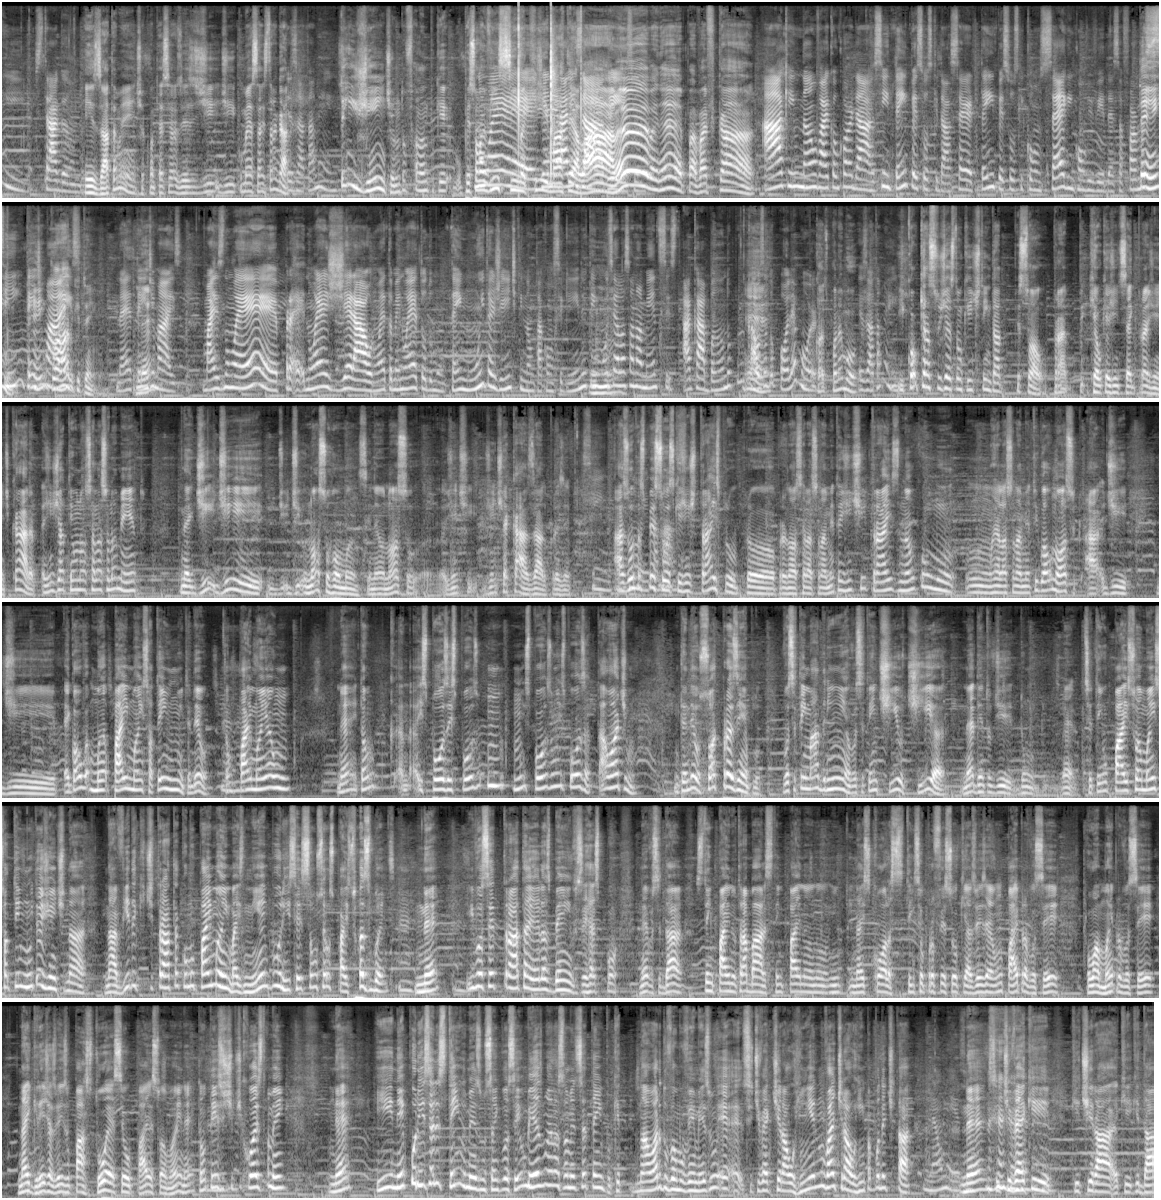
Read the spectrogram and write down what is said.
estragando. Exatamente. Acontece às vezes de, de começar a estragar. Exatamente. Tem gente, eu não tô falando porque o pessoal Não vai vir em é cima aqui, generalizado martelar, isso. "Ei, vai, né, vai ficar. Há quem não vai concordar. Sim, tem pessoas que dá certo, tem pessoas que conseguem conviver dessa forma. Tem, Sim, tem, demais. claro que tem. né? Tem né? demais. Mas não é, não é geral, não é também não é todo mundo. Tem muita gente que não tá conseguindo e tem muitos relacionamentos acabando por Uhum. É. causa do poliamor. Por causa do poliamor. Exatamente. E qual que é a sugestão que a gente tem dado pessoal, pra, que é o que a gente segue pra gente? Cara, a gente já tem o nosso relacionamento, né? De, de, de- de- o nosso romance, né? O nosso. A gente, a gente é casado, por exemplo. Sim, As outras pessoas que a gente traz pro, pro, pro nosso relacionamento, a gente traz não como um relacionamento igual o nosso, a- de. de é igual pai e mãe, só tem um, entendeu? Então Uhum. pai e mãe é um. Né? Então, esposa, esposo, um. Um esposo, uma esposa. Tá ótimo. Entendeu? Só que, por exemplo, você tem madrinha, você tem tio, tia, né? Dentro de, de um. é, você tem o pai e sua mãe, só que tem muita gente na, na vida que te trata como pai e mãe, mas nem por isso eles são seus pais, suas mães, né? E você trata elas bem, você responde, né? Você dá, você tem pai no trabalho, você tem pai no, no- na escola, você tem seu professor que às vezes é um pai pra você ou uma mãe pra você. Na igreja às vezes o pastor é seu pai, é sua mãe, né? Então tem esse tipo de coisa também né? E nem por isso eles têm o mesmo sangue que você e o mesmo relacionamento que você tem, porque na hora do vamos ver mesmo, é- é, se tiver que tirar o rim, ele não vai tirar o rim pra poder tirar, Não mesmo. né? Se tiver que, que tirar, que, que dar,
